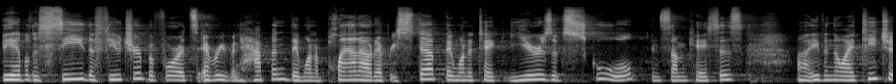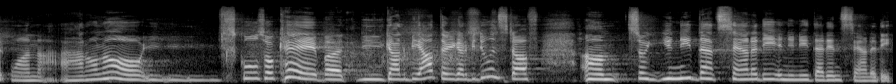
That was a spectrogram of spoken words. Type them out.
be able to see the future before it's ever even happened. They want to plan out every step. They want to take years of school in some cases. Uh, even though I teach at one, I don't know. School's okay, but you got to be out there. You got to be doing stuff. Um, so you need that sanity and you need that insanity.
